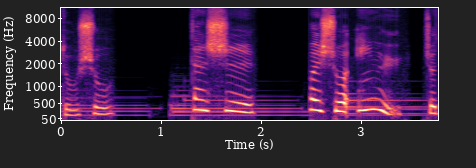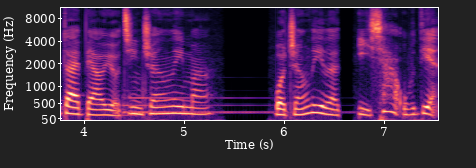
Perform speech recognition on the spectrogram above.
读书。但是，会说英语就代表有竞争力吗？我整理了以下五点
